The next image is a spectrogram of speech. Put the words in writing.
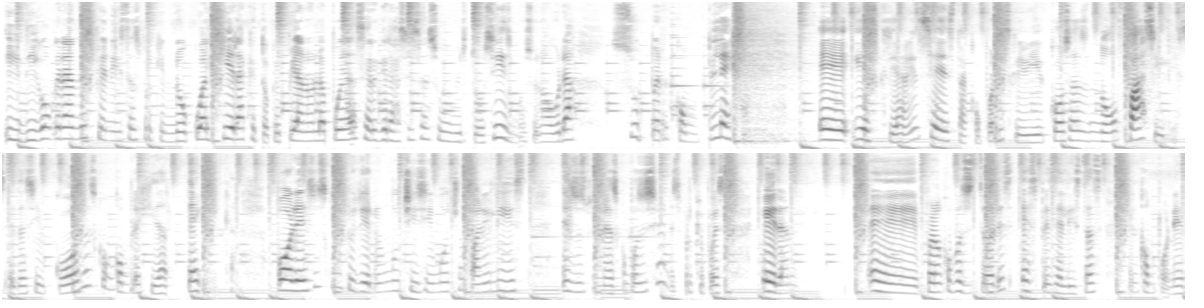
Y digo grandes pianistas porque no cualquiera que toque piano la puede hacer gracias a su virtuosismo. Es una obra súper compleja. Eh, y Scriabin se destacó por escribir cosas no fáciles, es decir, cosas con complejidad técnica. Por eso es que incluyeron muchísimo Chopin y Liszt en sus primeras composiciones, porque pues eran eh, fueron compositores especialistas en componer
